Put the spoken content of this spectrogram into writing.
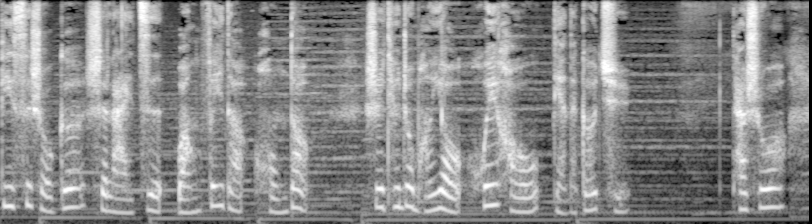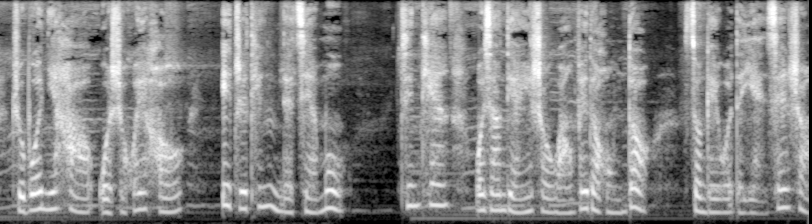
第四首歌是来自王菲的《红豆》，是听众朋友灰猴点的歌曲。他说：“主播你好，我是灰猴，一直听你的节目。今天我想点一首王菲的《红豆》，送给我的严先生。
